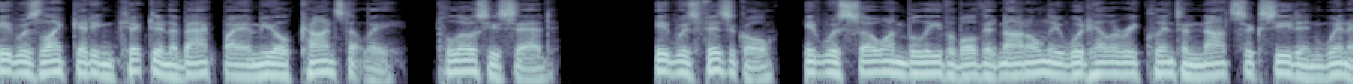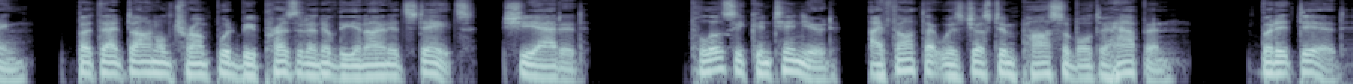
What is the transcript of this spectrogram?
It was like getting kicked in the back by a mule constantly, Pelosi said. It was physical, it was so unbelievable that not only would Hillary Clinton not succeed in winning, but that Donald Trump would be President of the United States, she added. Pelosi continued, I thought that was just impossible to happen. But it did.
